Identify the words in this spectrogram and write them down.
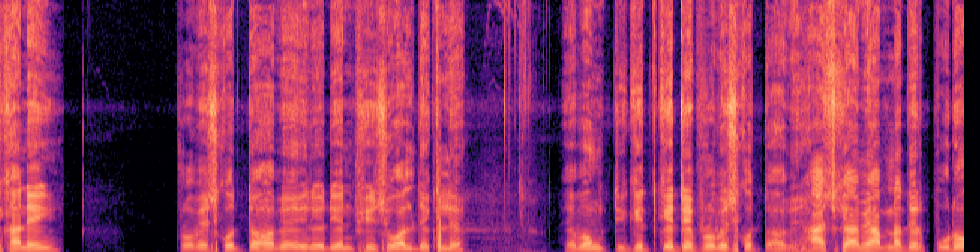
এখানেই প্রবেশ করতে হবে এই রেডিয়েন্ট ফিশ ওয়াল দেখলে এবং টিকিট কেটে প্রবেশ করতে হবে। আজকে আমি আপনাদের পুরো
